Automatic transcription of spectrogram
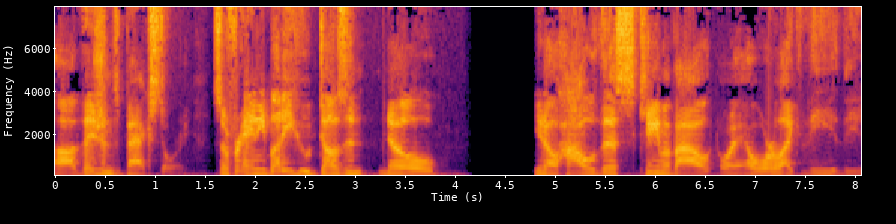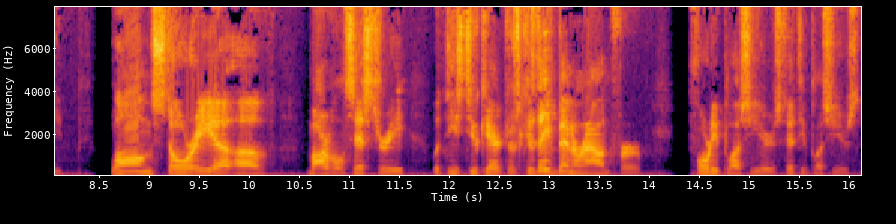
uh, Vision's backstory. So for anybody who doesn't know, you know how this came about, or or like the the long story uh, of Marvel's history with these two characters, because they've been around for forty plus years, fifty plus years.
